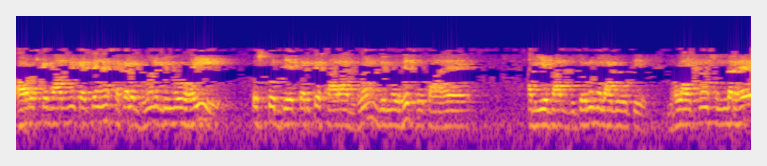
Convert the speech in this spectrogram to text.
और उसके बाद भी कहते हैं, सकल भुवन विमोही, उसको देख करके सारा भुवन विमोहित होता है। अब ये बात दोनों में लागू होती है। घोड़ा इतना सुंदर है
